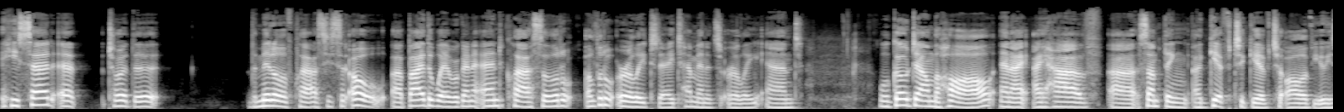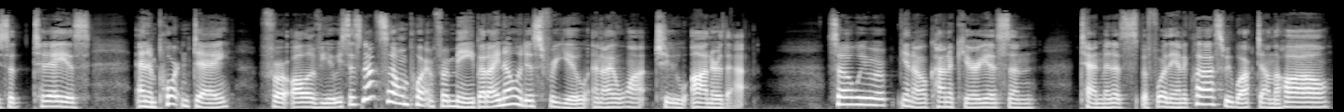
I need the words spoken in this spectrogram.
he said at toward the the middle of class, he said, "Oh, uh, by the way, we're going to end class a little a little early today, 10 minutes early, and we'll go down the hall and I, I have uh, something, a gift to give to all of you. He said, today is an important day for all of you. He says, not so important for me, but I know it is for you and I want to honor that. So we were, you know, kind of curious and 10 minutes before the end of class, we walked down the hall.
